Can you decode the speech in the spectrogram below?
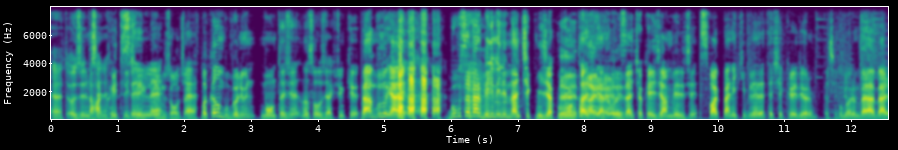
Evet özledim Daha seni. kaliteli Seninle- içeriklerimiz olacak. Evet. Bakalım bu bölümün montajı nasıl olacak? Çünkü ben bunu yani bu bu sefer benim elimden çıkmayacak bu Evet, montaj. Yani o öyle. yüzden çok heyecan verici. Swipe Ben ekibine de teşekkür ediyorum. Teşekkür Umarım ederim. beraber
